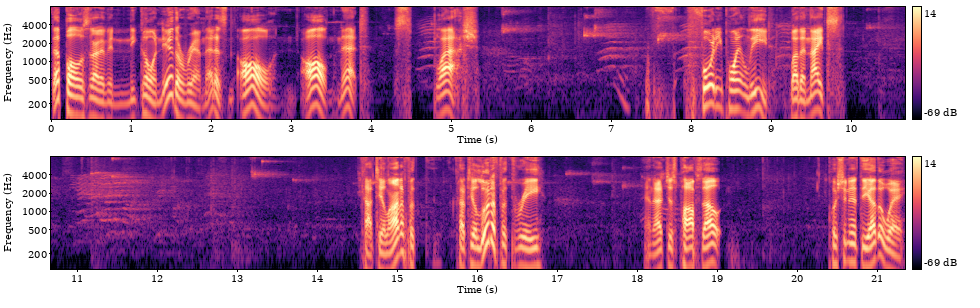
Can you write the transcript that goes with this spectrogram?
That ball is not even going near the rim. That is all all net. Splash. 40 point lead by the Knights. Katialana for Katia Luna for three. And that just pops out. Pushing it the other way.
